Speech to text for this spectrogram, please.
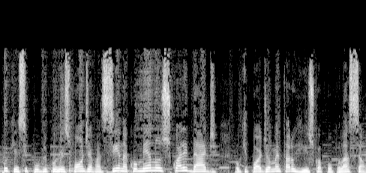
porque esse público responde à vacina com menos qualidade, o que pode aumentar o risco à população.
